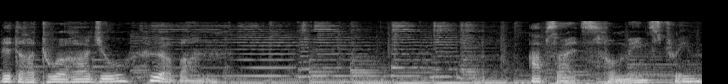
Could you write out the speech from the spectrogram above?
Literaturradio Hörbahn. Abseits vom Mainstream.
